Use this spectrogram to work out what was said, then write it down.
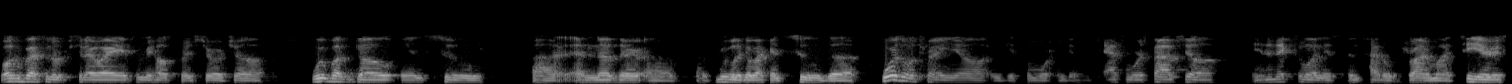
welcome back to the Today Way. It's me, host Prince George. Y'all. We're about to go into uh, another. Uh, we're going to go back into the Warzone train, y'all, and get some more, and get, some more stops, y'all. And the next one is entitled "Dry My Tears."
